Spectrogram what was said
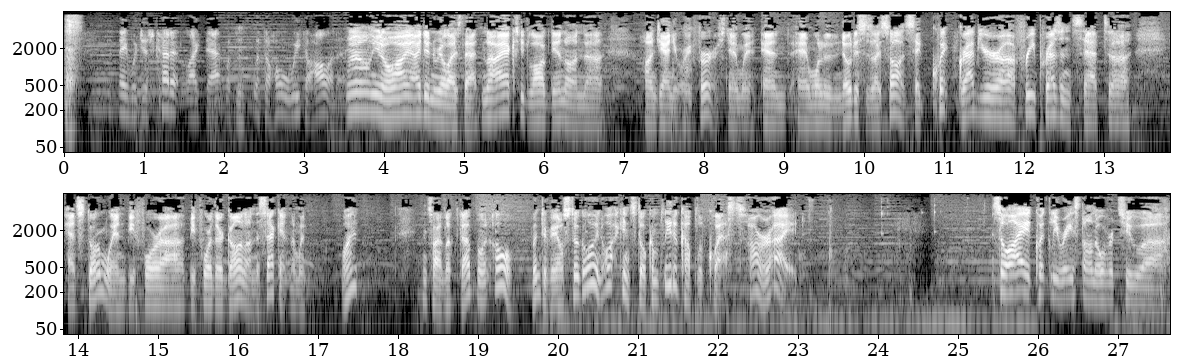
that they would just cut it like that with with the whole week of holiday. Well, you know, I, I didn't realize that, and I actually logged in on uh, on January 1st, and went and and one of the notices I saw it said, "Quick, grab your uh, free presents at uh, at Stormwind before uh, before they're gone on the second. And I went, "What?" And so I looked it up and went, "Oh, Winter Veil's still going. Oh, I can still complete a couple of quests. All right." So I quickly raced on over to uh,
